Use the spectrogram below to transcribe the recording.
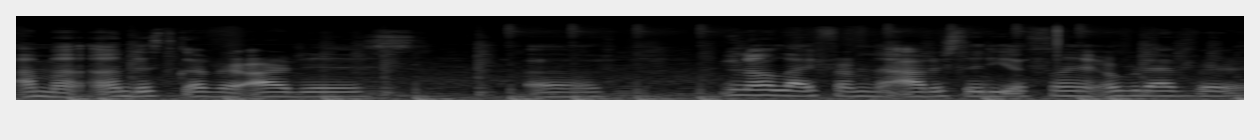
I'm an undiscovered artist, of, you know, like from the outer city of Flint or whatever.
